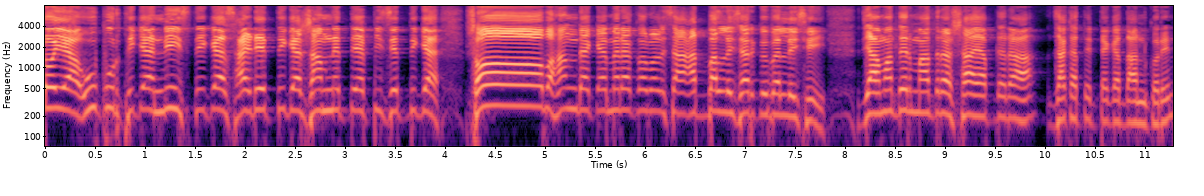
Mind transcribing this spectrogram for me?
লইয়া, উপর থেকে, নিচ থেকে, সাইডের থেকে, সামনের থেকে, পিছের থেকে, সব হান্দা ক্যামেরা করবার লইছে, আটবার লইছে আর কইবার লইছে যে আমাদের মাদ্রাসায় আপনারা জাকাতের টাকা দান করেন।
